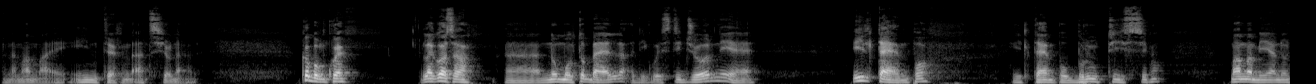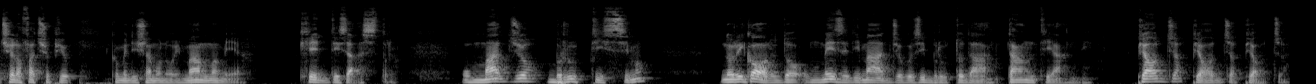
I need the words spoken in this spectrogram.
la mamma è internazionale. Comunque, la cosa eh, non molto bella di questi giorni è il tempo, il tempo bruttissimo. Mamma mia, non ce la faccio più, come diciamo noi, mamma mia, che disastro. Un maggio bruttissimo. Non ricordo un mese di maggio così brutto da tanti anni. Pioggia, pioggia, pioggia.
